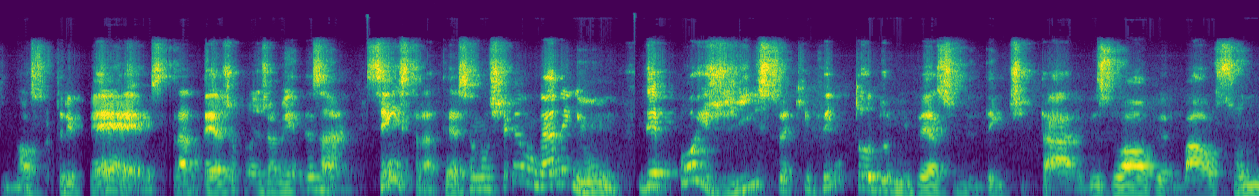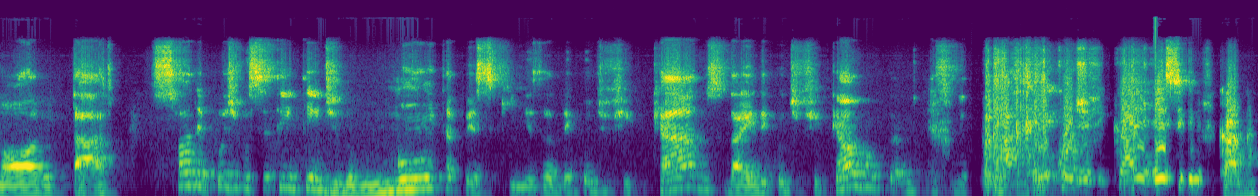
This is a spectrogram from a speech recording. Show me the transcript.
Nosso tripé é estratégia, planejamento e design. Sem estratégia, não chega a lugar nenhum. Depois disso é que vem todo o universo identitário, visual, verbal, sonoro, tátil, só depois de você ter entendido muita pesquisa, decodificado isso daí, decodificar o do consumidor. Recodificar e ressignificar, né?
